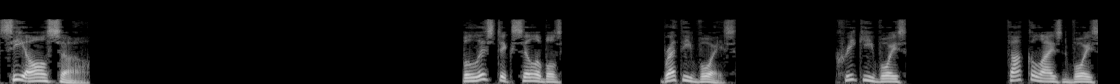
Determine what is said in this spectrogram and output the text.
See also Ballistic syllables Breathy voice Creaky voice Faucalized voice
